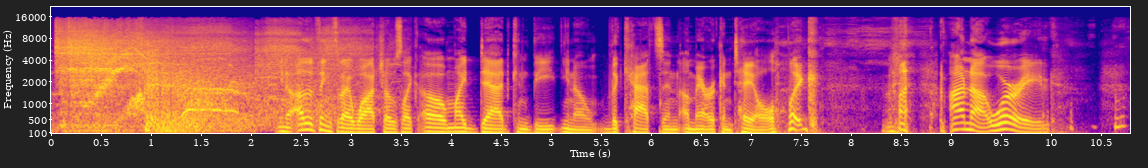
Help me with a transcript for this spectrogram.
you know, other things that I watch, I was like, oh, my dad can beat, you know, the cats in American Tail. Like, I'm not worried.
